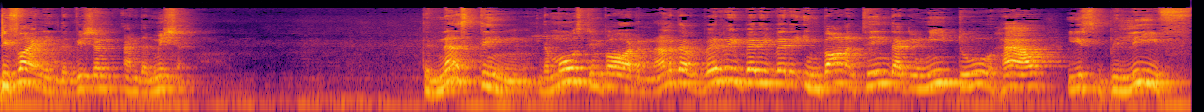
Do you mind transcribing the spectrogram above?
defining the vision and the mission. The next thing, the most important, another very, very, very important thing that you need to have is belief.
